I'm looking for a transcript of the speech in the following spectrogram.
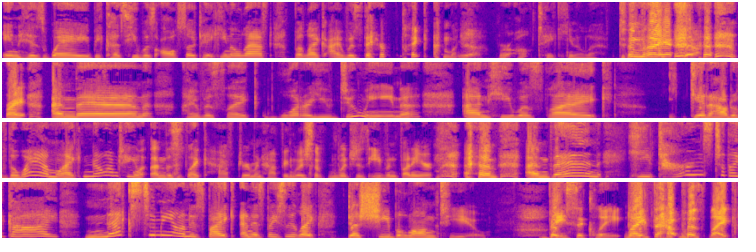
in his way because he was also taking a left, but like I was there, like I'm like Yeah. we're all taking a left, like, right? And then I was like, "What are you doing?" And he was like. Get out of the way. I'm like, no, I'm taking, and this is like half German, half English, which is even funnier. Um, and then he turns to the guy next to me on his bike and is basically like, does she belong to you? basically like that was like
